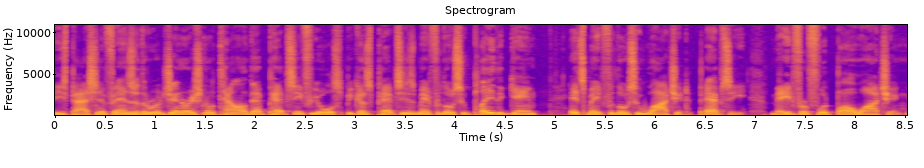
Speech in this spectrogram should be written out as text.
These passionate fans are the real generational talent that Pepsi fuels because Pepsi is made for those who play the game. It's made for those who watch it. Pepsi, made for football watching.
